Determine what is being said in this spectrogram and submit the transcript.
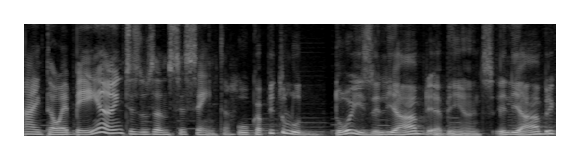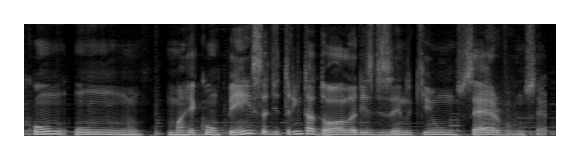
Ah, então é bem antes dos anos 60. O capítulo 2, ele abre, é bem antes, ele abre com um- uma recompensa de 30 dólares dizendo que um servo, um servo,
